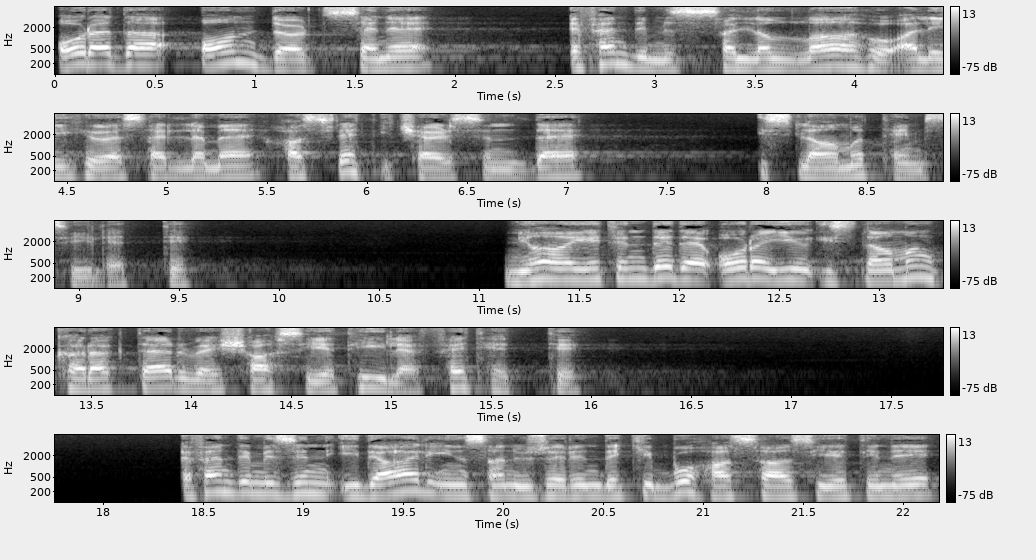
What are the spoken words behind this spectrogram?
Orada 14 sene Efendimiz sallallahu aleyhi ve selleme hasret içerisinde İslam'ı temsil etti. Nihayetinde de orayı İslam'ın karakter ve şahsiyetiyle fethetti. Efendimizin ideal insan üzerindeki bu hassasiyetini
